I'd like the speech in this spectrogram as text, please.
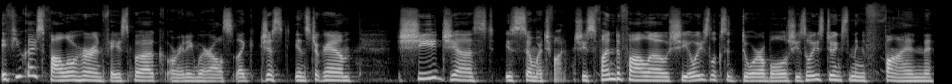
if you guys follow her on Facebook or anywhere else, like just Instagram, she just is so much fun. She's fun to follow. She always looks adorable. She's always doing something fun,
